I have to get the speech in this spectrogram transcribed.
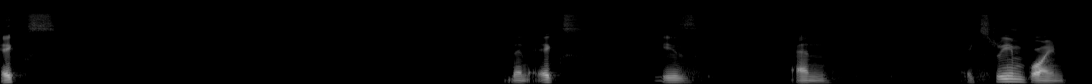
x then x is an extreme point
